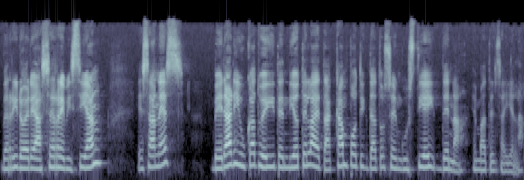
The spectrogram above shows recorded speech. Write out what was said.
berriro ere aserre bizian, esanez, berari ukatu egiten diotela eta kanpotik datozen guztiei dena ematen zaiela.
